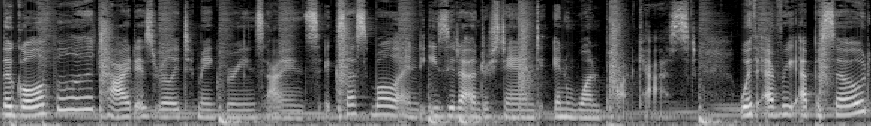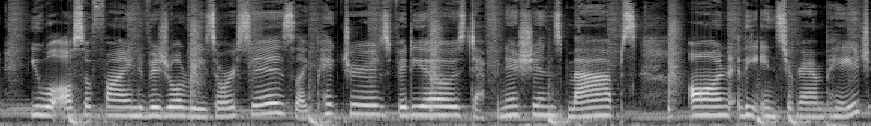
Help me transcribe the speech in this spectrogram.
The goal of Below the Tide is really to make marine science accessible and easy to understand in one podcast. With every episode, you will also find visual resources like pictures, videos, definitions, maps on the Instagram page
